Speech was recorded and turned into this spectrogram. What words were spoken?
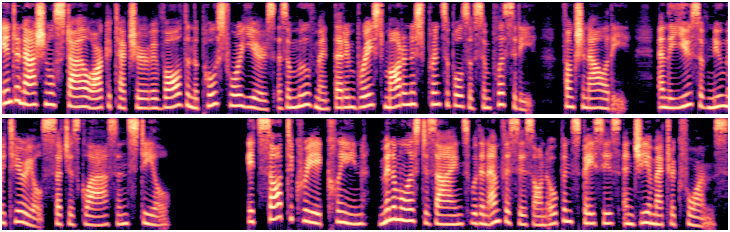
International style architecture evolved in the post-war years as a movement that embraced modernist principles of simplicity, functionality, and the use of new materials such as glass and steel. It sought to create clean, minimalist designs with an emphasis on open spaces and geometric forms.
